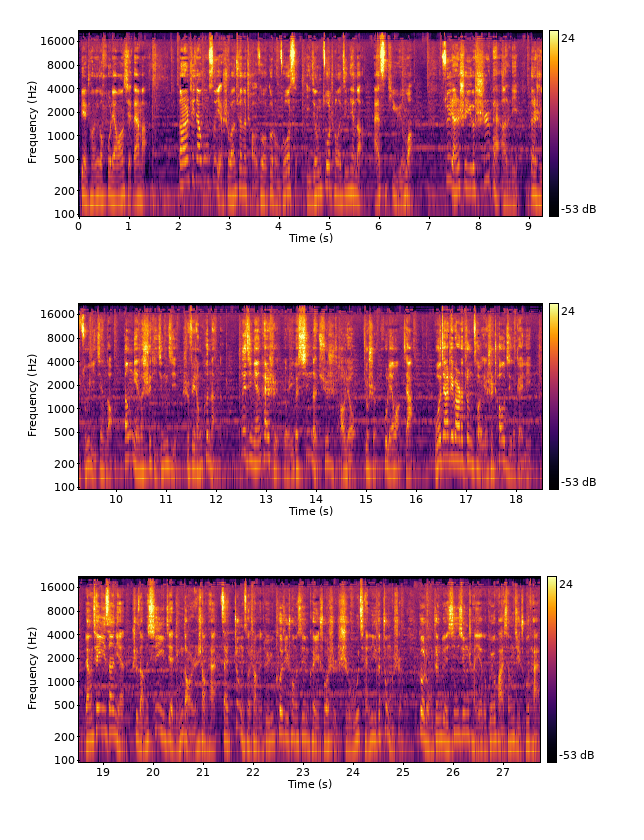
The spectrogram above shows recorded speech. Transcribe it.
变成一个互联网写代码的。当然，这家公司也是完全的炒作，各种作死，已经做成了今天的 ST 云网。虽然是一个失败案例，但是足以见到当年的实体经济是非常困难的。那几年开始有一个新的趋势潮流，就是互联网加。国家这边的政策也是超级的给力。两千一三年是咱们新一届领导人上台，在政策上面对于科技创新可以说是史无前例的重视，各种针对新兴产业的规划相继出台。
